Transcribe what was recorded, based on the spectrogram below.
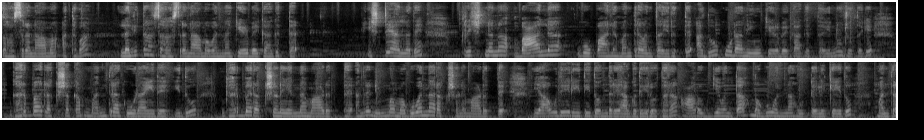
ಸಹಸ್ರನಾಮ ಅಥವಾ ಲಲಿತಾ ಸಹಸ್ರನಾಮವನ್ನು ಕೇಳಬೇಕಾಗತ್ತೆ. ಇಷ್ಟೇ ಅಲ್ಲದೆ ಕೃಷ್ಣನ ಬಾಲ ಗೋಪಾಲ ಮಂತ್ರವಂತ ಇರುತ್ತೆ, ಅದು ಕೂಡ ನೀವು ಕೇಳಬೇಕಾಗುತ್ತೆ. ಇನ್ನು ಜೊತೆಗೆ ಗರ್ಭರಕ್ಷಕ ಮಂತ್ರ ಕೂಡ ಇದೆ. ಇದು ಗರ್ಭ ರಕ್ಷಣೆಯನ್ನು ಮಾಡುತ್ತೆ. ಅಂದರೆ ನಿಮ್ಮ ಮಗುವನ್ನು ರಕ್ಷಣೆ ಮಾಡುತ್ತೆ. ಯಾವುದೇ ರೀತಿ ತೊಂದರೆ ಆಗದೇ ಇರೋ ಥರ ಆರೋಗ್ಯವಂತ ಮಗುವನ್ನು ಹುಟ್ಟಲಿಕ್ಕೆ ಇದು ಮಂತ್ರ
